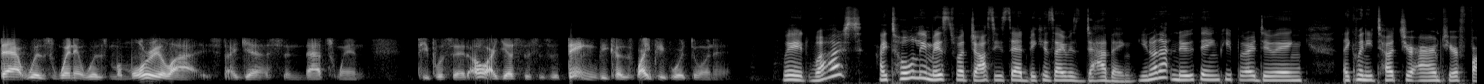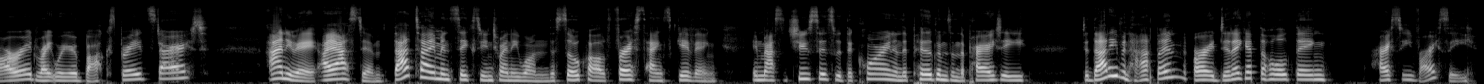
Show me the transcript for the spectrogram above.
that was when it was memorialized, I guess, and that's when people said, "Oh, I guess this is a thing because white people were doing it." Wait, what? I totally missed what Jossie said because I was dabbing. You know that new thing people are doing, like when you touch your arm to your forehead, right where your box braids start. Anyway, I asked him that time in 1621, the so-called first Thanksgiving in Massachusetts with the corn and the pilgrims and the party. Did that even happen, or did I get the whole thing arcy varsy?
